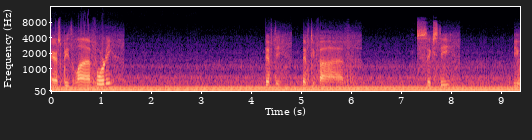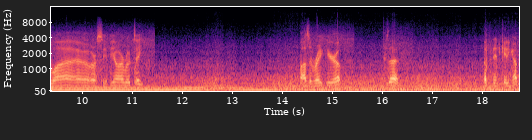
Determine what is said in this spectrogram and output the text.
Airspeed's alive 40. 50. 55. 60. DY or CVR rotate. Positive right gear up. Where's that? Up and indicating up.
